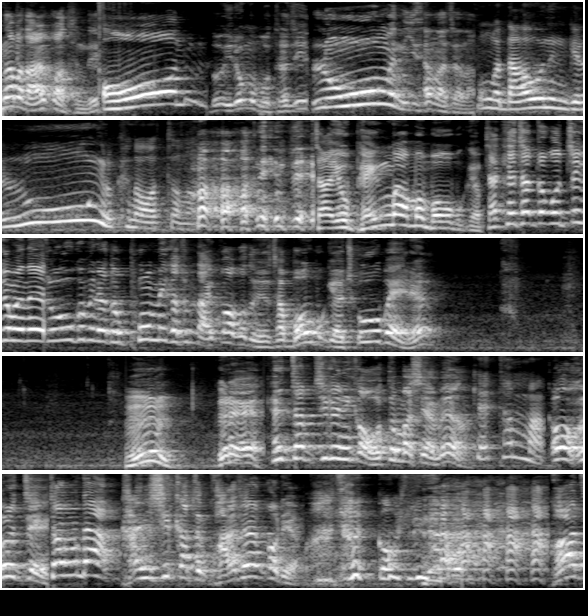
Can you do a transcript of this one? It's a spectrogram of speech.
그나마 나을 것 같은데? on 너 이런 거 못하지? 롱은 이상하잖아. 뭔가 나오는 게 롱 이렇게 나왔잖아. 아닌데. 자요 백마 한번 먹어볼게요. 자 케찹 조금 찍으면 조금이라도 풍미가 좀 날 것 같거든요. 자 먹어볼게요. 초베르. 음 그래. 케찹 찍으니까 어떤 맛이냐면? 케찹 맛. 어 그렇지. 정답! 간식 같은 과자거리야. 과자거리는 거. 과자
